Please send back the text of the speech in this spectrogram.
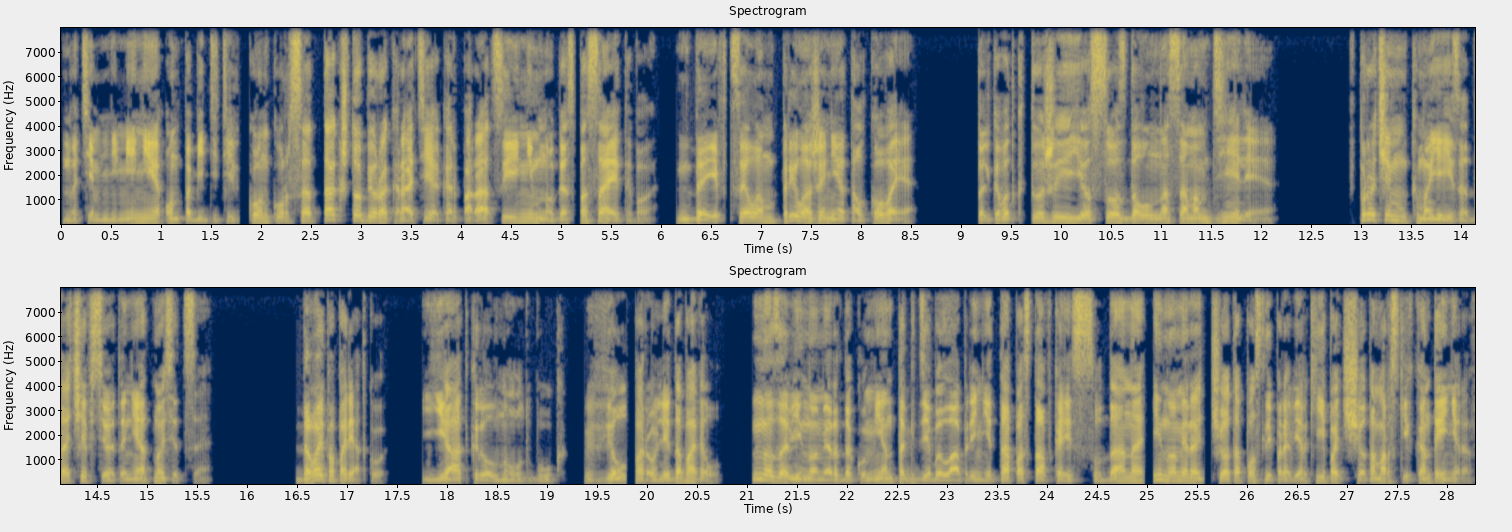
но тем не менее он победитель конкурса, так что бюрократия корпорации немного спасает его. Да и в целом приложение толковое. Только вот кто же ее создал на самом деле? Впрочем, к моей задаче все это не относится. Давай по порядку. Я открыл ноутбук, ввел пароль и добавил. Назови номер документа, где была принята поставка из Судана и номер отчета после проверки и подсчета морских контейнеров.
